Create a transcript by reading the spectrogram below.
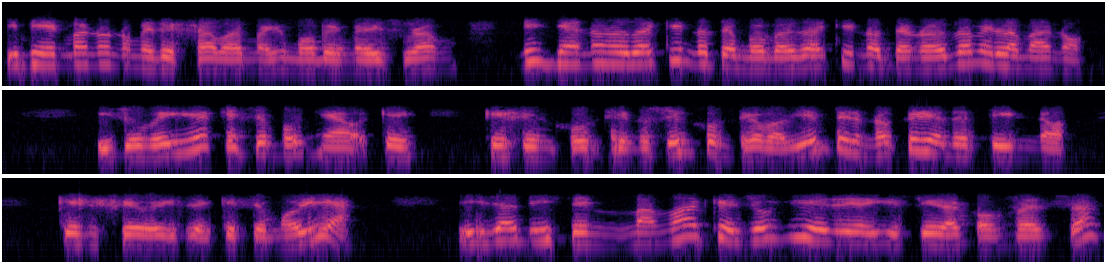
Y mi hermano no me dejaba más moverme, decía, niña, no, no, de aquí no te muevas, de aquí no te muevas, dame la mano. Y yo veía que se ponía, que, que, se, que no se encontraba bien, pero no quería decirnos que se, que se moría. Y ella dice, mamá, que yo quiero ir confesar.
